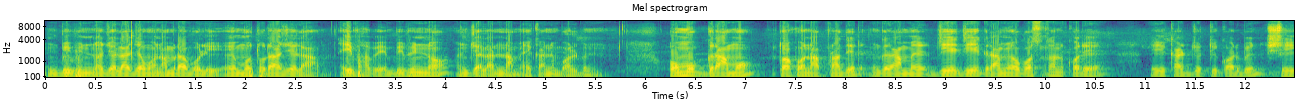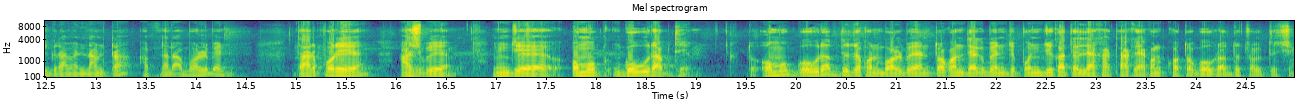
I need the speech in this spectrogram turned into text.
বিভিন্ন জেলা, যেমন আমরা বলি মথুরা জেলা, এইভাবে বিভিন্ন জেলার নাম এখানে বলবেন। অমুক গ্রামও তখন আপনাদের গ্রামের, যে যে গ্রামে অবস্থান করে এই কার্যটি করবেন, সেই গ্রামের নামটা আপনারা বলবেন। তারপরে আসবে যে, অমুক গৌরাব্ধে। তো অমুক গৌরাব্দে যখন বলবেন, তখন দেখবেন যে, পঞ্জিকাতে লেখা থাকে এখন কত গৌরাব্দ চলতেছে।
